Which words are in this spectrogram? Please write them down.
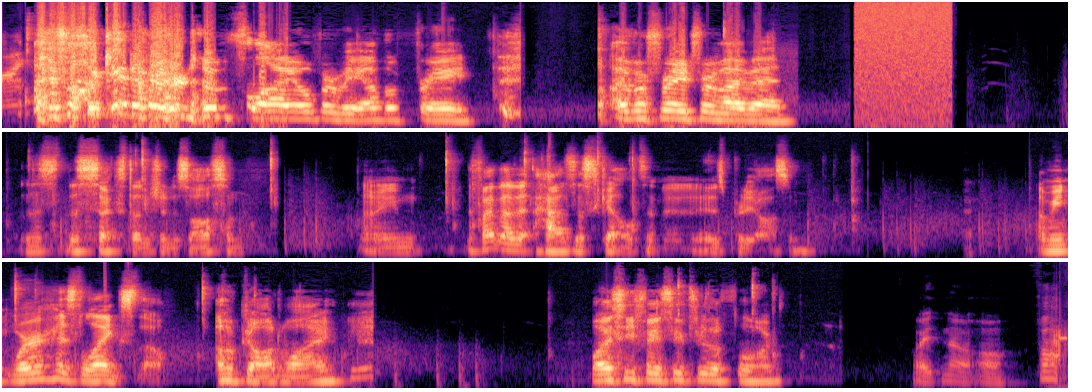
I fucking heard him fly over me, I'm afraid. I'm afraid for my man. This this sex dungeon is awesome. I mean, the fact that it has a skeleton in it is pretty awesome. I mean, where are his legs, though? Oh god, why? Why is he facing through the floor? Wait, no. Oh, fuck.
